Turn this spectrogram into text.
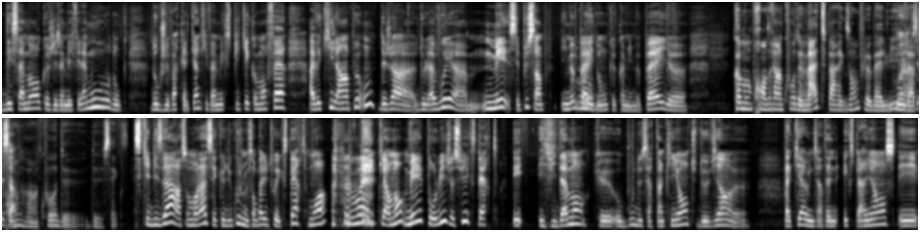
décemment que je n'ai jamais fait l'amour, donc donc je vais voir quelqu'un qui va m'expliquer comment faire, avec qui il a un peu honte déjà de l'avouer, euh, mais c'est plus simple. Il me paye, donc comme il me paye. Comme on prendrait un cours de maths, par exemple, bah lui, il va prendre un cours de, sexe. Ce qui est bizarre à ce moment-là, c'est que du coup, je me sens pas du tout experte, moi, clairement, mais pour lui, je suis experte. Et évidemment qu'au bout de certains clients, tu deviens, euh, t'acquiers une certaine expérience et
